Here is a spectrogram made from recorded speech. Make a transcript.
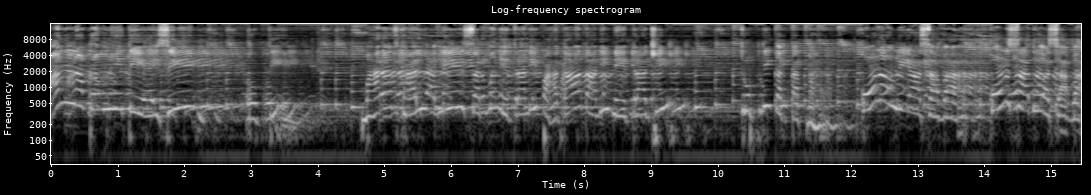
अन्न ब्रह्मेती ऐसी ओपती महाराज खायला लागले सर्व नेत्रांनी पाहतात आणि नेत्राची तृप्ती करतात महाराज. कोण अवली असावा? कोण साधू असावा?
